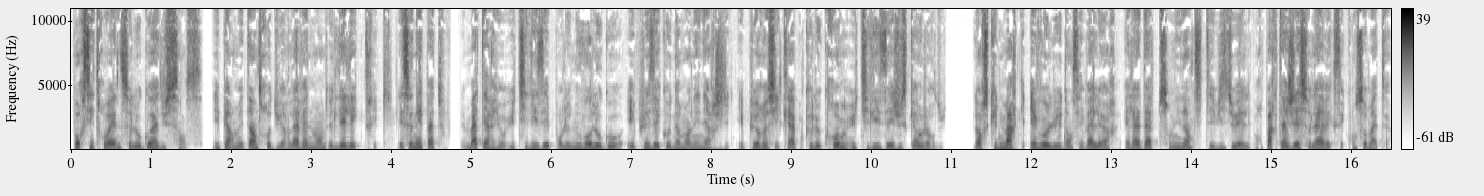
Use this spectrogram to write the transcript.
Pour Citroën, ce logo a du sens. Il permet d'introduire l'avènement de l'électrique. Et ce n'est pas tout. Le matériau utilisé pour le nouveau logo est plus économe en énergie et plus recyclable que le chrome utilisé jusqu'à aujourd'hui. Lorsqu'une marque évolue dans ses valeurs, elle adapte son identité visuelle pour partager cela avec ses consommateurs.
